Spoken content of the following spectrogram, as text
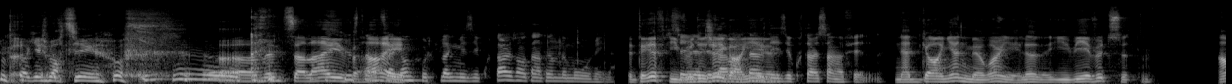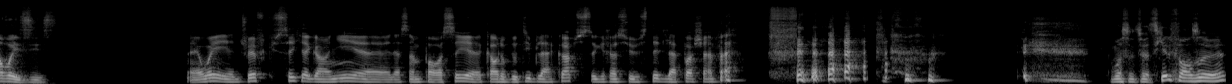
Ok, je me retiens. Ouf. Ah, même ça live. Juste 30 secondes, faut que je plug mes écouteurs, ils sont en train de mourir. Drift, il veut déjà gagner. des écouteurs sans fil. Notre gagnant numéro 1, il est là. là. Il y est vu tout de suite. Envoyez-y. Ben oui, Drift QC qui a gagné euh, la semaine passée euh, Call of Duty Black Ops, c'est gracieuseté de la poche à main. Comment ça, tu fatigué le Forza, hein?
